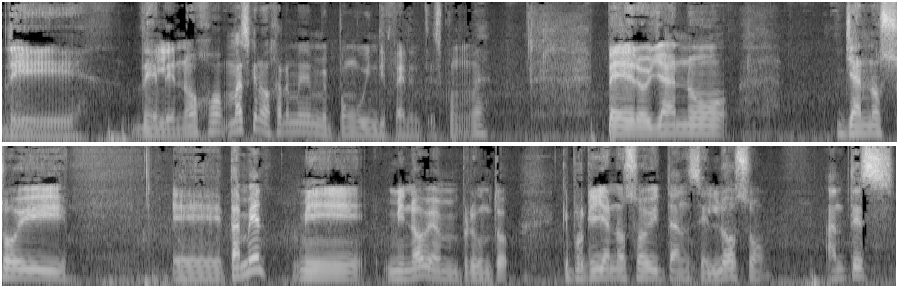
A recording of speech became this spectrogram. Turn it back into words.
de del enojo. Más que enojarme, me pongo indiferente. Es como, eh. Pero ya no, ya no soy. Eh, también mi, mi novia me preguntó que por qué ya no soy tan celoso. Antes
